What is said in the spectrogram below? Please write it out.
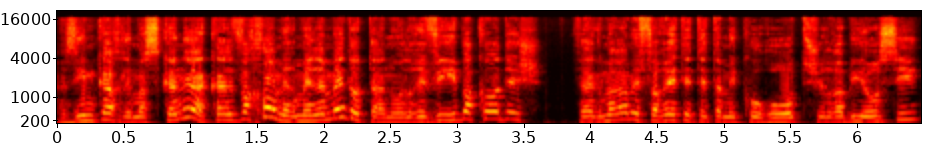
אז אם כך, למסקנה, קל וחומר מלמד אותנו על רביעי בקודש. והגמרא מפרטת את המקורות של רבי יוסי,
